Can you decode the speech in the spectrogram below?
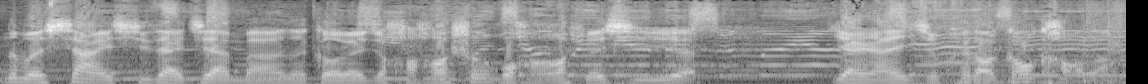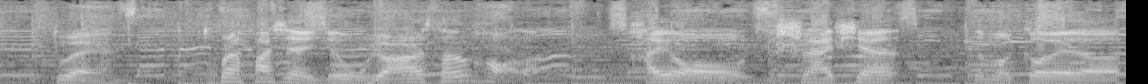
那么下一期再见吧。那各位就好好生活，好好学习。俨然已经快到高考了，对。突然发现已经五月二十三号了，还有十来天。那么各位的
